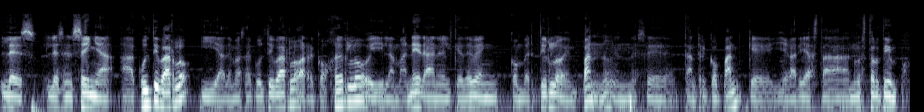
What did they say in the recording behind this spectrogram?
les, les enseña a cultivarlo y además de cultivarlo, a recogerlo y la manera en el que deben convertirlo en pan, ¿no? En ese tan rico pan que llegaría hasta nuestro tiempo.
